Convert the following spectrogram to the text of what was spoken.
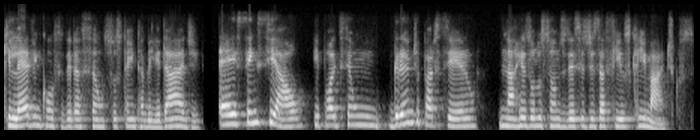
que leve em consideração sustentabilidade é essencial e pode ser um grande parceiro na resolução desses desafios climáticos.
